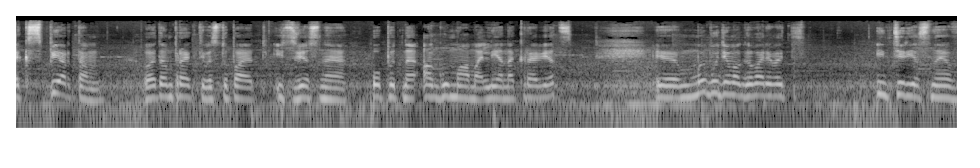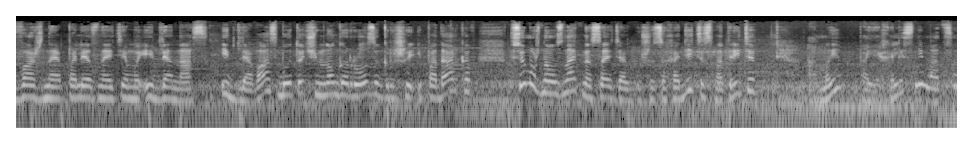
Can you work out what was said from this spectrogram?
Экспертом в этом проекте выступает известная опытная агумама Лена Кровец. И мы будем оговаривать интересные, важные, полезные темы и для нас, и для вас. Будет очень много розыгрышей и подарков. Все можно узнать на сайте Агуши. Заходите, смотрите. А мы поехали сниматься.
